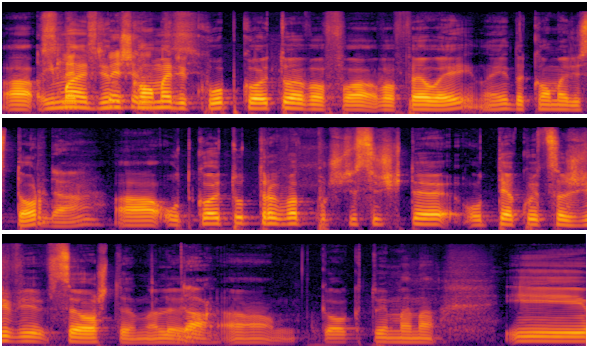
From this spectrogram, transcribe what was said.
а, След има един комеди клуб, който е в, а, в LA, нали, The Comedy Store, Да. а, от който тръгват почти всичките от те, които са живи все още, нали, Да. а, като имена. И,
